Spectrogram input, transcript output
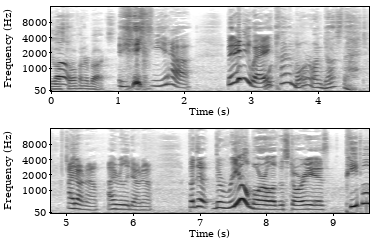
He lost Well- 1200 bucks. yeah. But anyway, What kind of moron does that? I don't know. I really don't know. But the the real moral of the story is people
